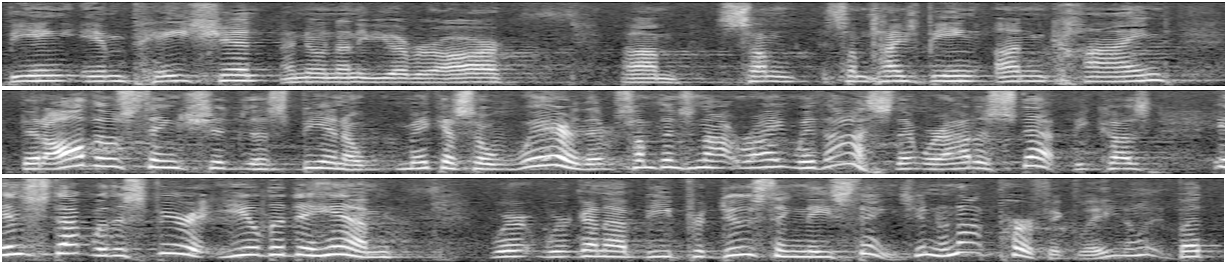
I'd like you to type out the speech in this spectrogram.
being impatient, I know none of you ever are, um, some, sometimes being unkind, that all those things should just be in a, make us aware that something's not right with us, that we're out of step. Because in step with the Spirit, yielded to Him, we're, we're going to be producing these things. You know, not perfectly, but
